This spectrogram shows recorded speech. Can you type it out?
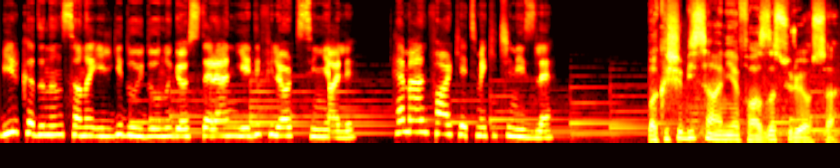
Bir kadının sana ilgi duyduğunu gösteren 7 flört sinyali. Hemen fark etmek için izle. Bakışı bir saniye fazla sürüyorsa,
